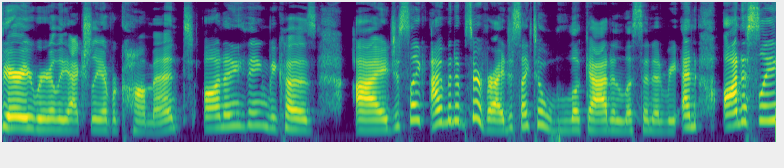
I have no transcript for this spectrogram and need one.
very rarely actually ever comment on anything because I just like I'm an observer. I just like to look at and listen and read. And honestly,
